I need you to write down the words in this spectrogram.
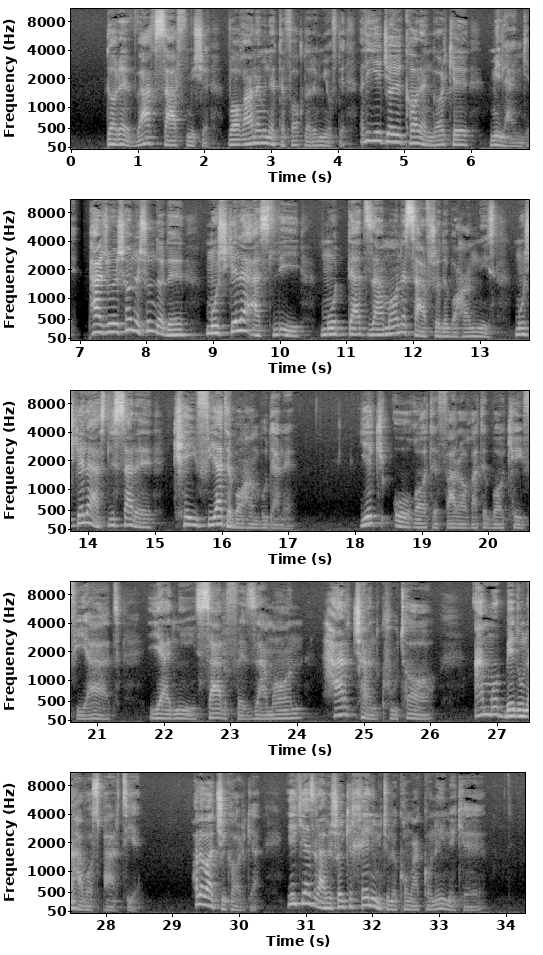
داره وقت صرف میشه. واقعا هم این اتفاق داره میفته. ولی یه جای کار انگار که میلنگه. پژوهش نشون داده مشکل اصلی مدت زمان صرف شده با هم نیست. مشکل اصلی سر کیفیت با هم بودنه. یک اوقات فراغت با کیفیت یعنی صرف زمان هر چند کوتاه اما بدون حواس پرتیه حالا باید چی کار کرد؟ یکی از روش که خیلی می‌تونه کمک کنه اینه که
